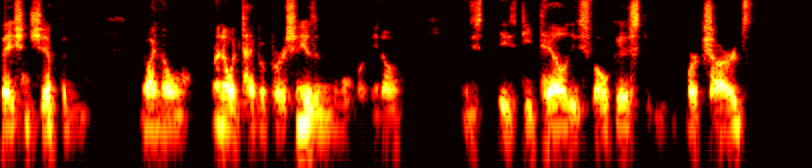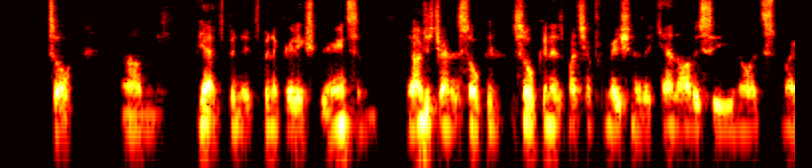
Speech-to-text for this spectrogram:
relationship and you know, I know I know what type of person he is and you know he's he's detailed he's focused works hard. So um, yeah it's been it's been a great experience and you know, I'm just trying to soak in soak in as much information as I can. Obviously you know it's my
